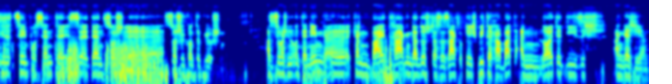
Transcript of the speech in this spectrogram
diese 10% äh, ist äh, dann Social, äh, Social Contribution. Also zum Beispiel ein Unternehmen äh, kann beitragen dadurch, dass er sagt, okay, ich biete Rabatt an Leute, die sich engagieren.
